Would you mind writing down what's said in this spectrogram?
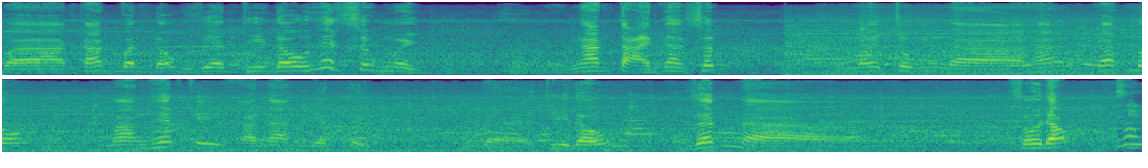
và các vận động viên thi đấu hết sức mình, ngang tài ngang sức. Nói chung là các đội mang hết cái khả năng nhiệt tình để thi đấu rất là sôi động. Không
